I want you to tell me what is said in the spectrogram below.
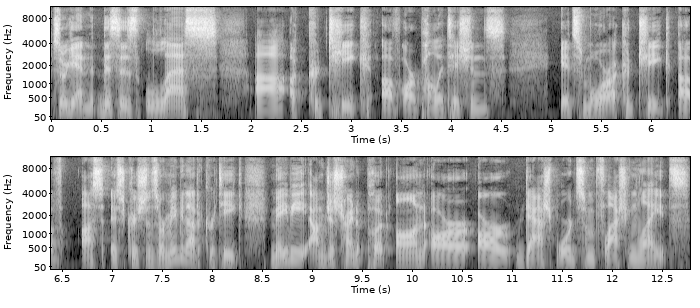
So again, this is less uh, a critique of our politicians. It's more a critique of us as Christians, or maybe not a critique. Maybe I'm just trying to put on our our dashboard some flashing lights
